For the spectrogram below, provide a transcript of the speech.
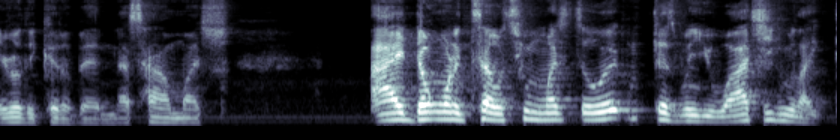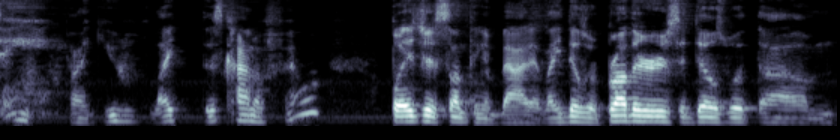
It really could have been. That's how much. I don't want to tell too much to it because when you watch it, you can be like, "Dang, like you like this kind of film," but it's just something about it. Like deals with brothers, it deals with um,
